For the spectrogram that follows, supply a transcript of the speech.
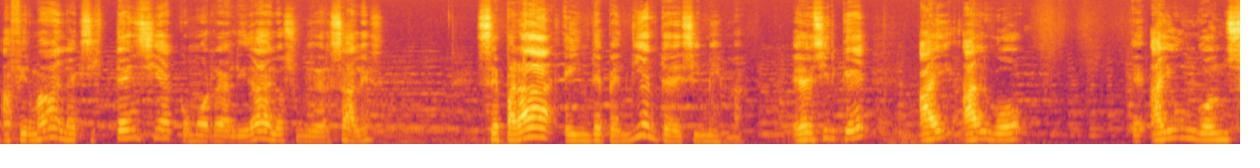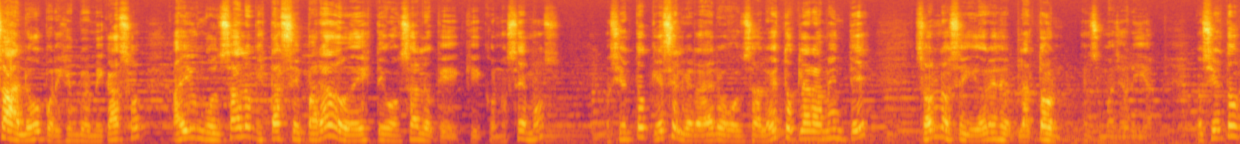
afirmaban la existencia como realidad de los universales, separada e independiente de sí misma. Es decir, que hay algo, eh, hay un Gonzalo, por ejemplo en mi caso, hay un Gonzalo que está separado de este Gonzalo que, que conocemos, ¿no es cierto? Que es el verdadero Gonzalo. Esto claramente son los seguidores de Platón en su mayoría. ¿No es cierto?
